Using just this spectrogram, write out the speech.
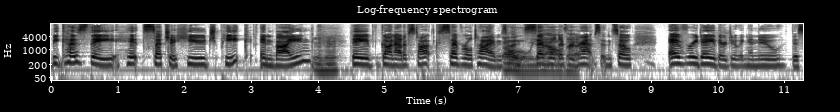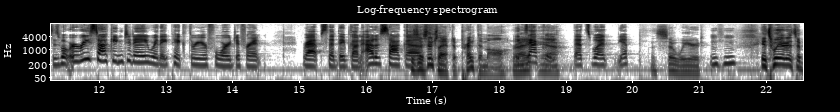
because they hit such a huge peak in buying, they've gone out of stock several times Mm-hmm. Oh, on several I'll different bet. wraps. And so every day they're doing a new this is what we're restocking today where they pick three or four different wraps that they've gone out of stock Because of. essentially, I have to print them all, right? Exactly. Yeah. That's what yep. That's so weird. Mm-hmm. It's weird. It's a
